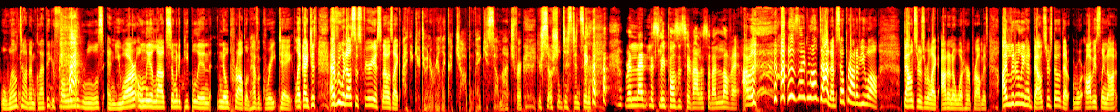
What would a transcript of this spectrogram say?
Well, well done. I'm glad that you're following the rules and you are only allowed allowed so many people in. No problem. Have a great day. Like I just everyone else was furious and I was like, I think you're doing a really good job and thank you so much for your social distancing. Relentlessly positive, Alison. I love it. I was I was like, well done. I'm so proud of you all. Bouncers were like, I don't know what her problem is. I literally had bouncers though that were obviously not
